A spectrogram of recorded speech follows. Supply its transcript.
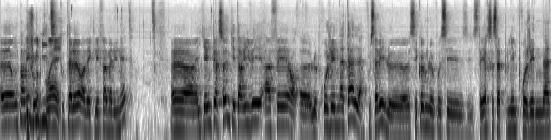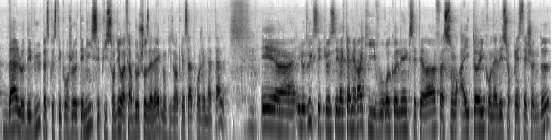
Euh, on parlait de 8 bits ouais. tout à l'heure avec les femmes à lunettes. Euh, Il y a une personne qui est arrivée à faire euh, le projet Natal. Vous savez, c'est comme le, c'est- c'est-à-dire que ça s'appelait le projet Nadal au début parce que c'était pour jouer au tennis et puis ils se sont dit on va faire d'autres choses avec, donc ils ont appelé ça le projet Natal. Et, euh, le truc c'est que c'est la caméra qui vous reconnaît, etc. Façon iToy qu'on avait sur PlayStation 2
